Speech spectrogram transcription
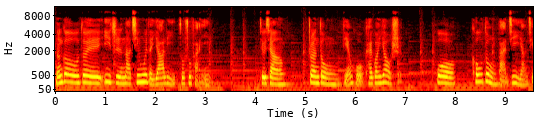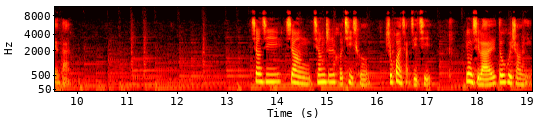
能够对抑制那轻微的压力做出反应。就像转动点火开关钥匙或抠动扳机一样简单。相机像枪支和汽车，是幻想机器，用起来都会上瘾。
